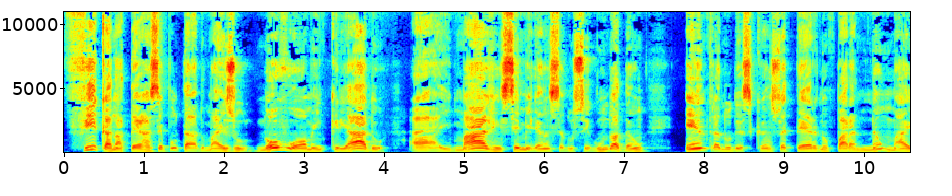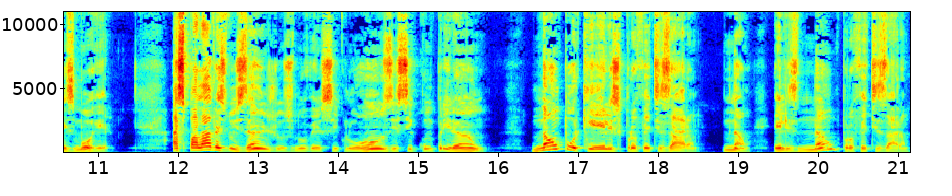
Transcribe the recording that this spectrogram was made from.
fica na terra sepultado, mas o novo homem, criado à imagem e semelhança do segundo Adão, entra no descanso eterno para não mais morrer. As palavras dos anjos no versículo 11 se cumprirão, não porque eles profetizaram, não, eles não profetizaram,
